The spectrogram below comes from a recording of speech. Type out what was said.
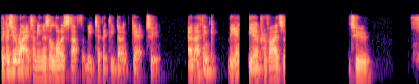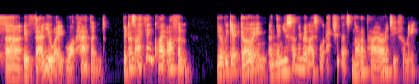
Because you're right. I mean, there's a lot of stuff that we typically don't get to. And I think the end of the year provides a to uh, evaluate what happened. Because I think quite often, you know, we get going and then you suddenly realize, well, actually, that's not a priority for me.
